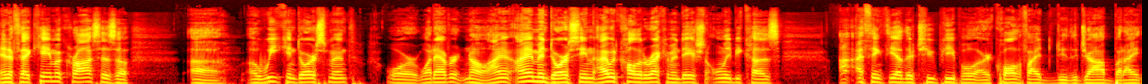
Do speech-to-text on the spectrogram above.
And if that came across as a uh, a weak endorsement, or whatever. No, I, I am endorsing. I would call it a recommendation only because I think the other two people are qualified to do the job, but I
